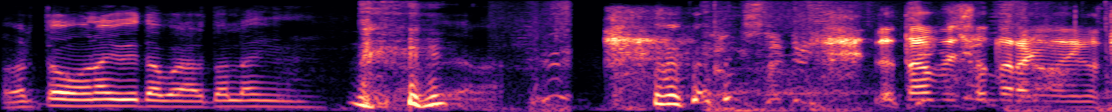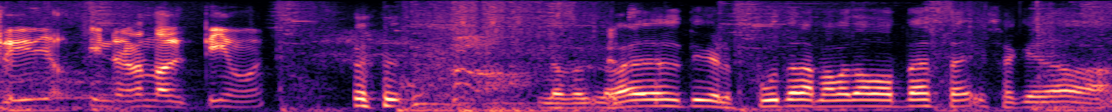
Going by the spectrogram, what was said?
Alberto, una ayudita para Alberto Online. Lo estaba pensando ahora mismo, digo, estoy ignorando al tío, ¿eh? Lo, lo que pasa es tío, que el puto la me ha matado dos veces y se ha quedado a.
